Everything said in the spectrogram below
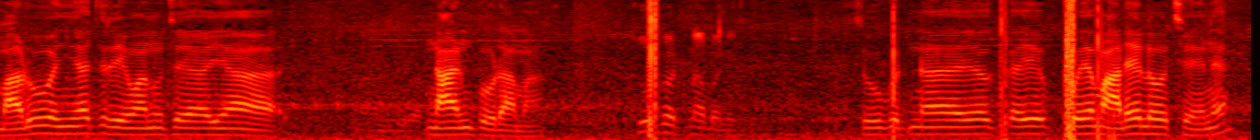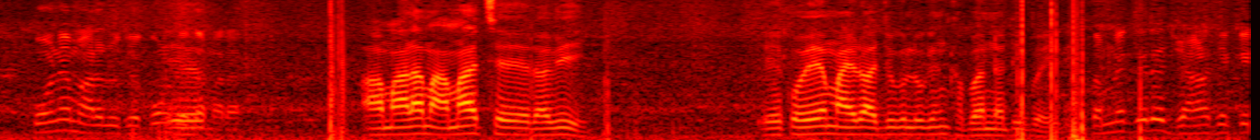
મારું અહીંયા જ રહેવાનું છે અહીંયા નાનપુરામાં. શું ઘટના બની? શું ઘટના એ કઈ કોઈ મારેલો છે એને? કોને મારેલું છે? કોણ છે તમારા? આ મારા મામા છે રવિ. એ કોઈએ માર્યો આજુ લોકોને ખબર નથી પડી. તમને ક્યારે જાણ છે કે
